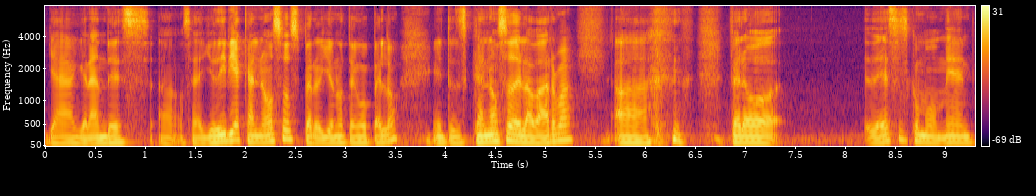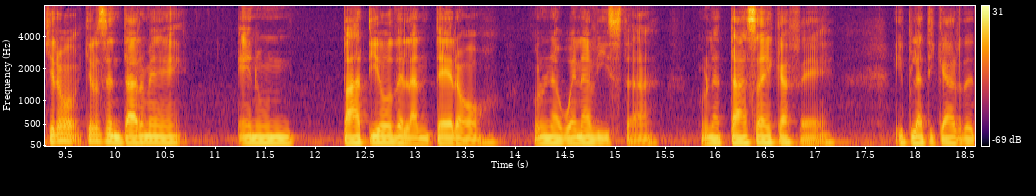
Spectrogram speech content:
ya grandes, ah, o sea, yo diría canosos, pero yo no tengo pelo, entonces canoso de la barba, uh, pero de eso es como, man, quiero, quiero sentarme en un patio delantero con una buena vista, con una taza de café y platicar de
